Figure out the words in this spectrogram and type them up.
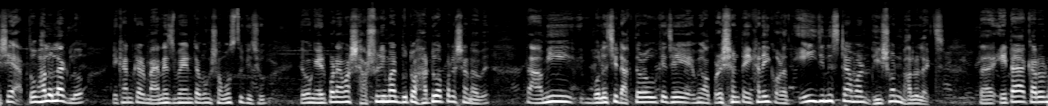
এসে এত ভালো লাগল এখানকার ম্যানেজমেন্ট এবং সমস্ত কিছু, এবং এরপরে আমার শাশুড়ি মার দুটো হাঁটু অপারেশন হবে। তা আমি বলেছি ডাক্তারবাবুকে যে আমি অপারেশনটা এখানেই করাতে। এই জিনিসটা আমার ভীষণ ভালো লাগছে। তা এটা কারণ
